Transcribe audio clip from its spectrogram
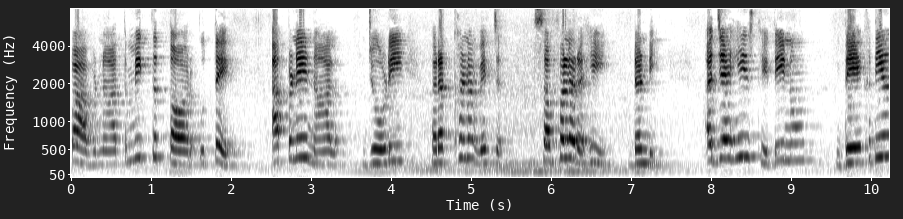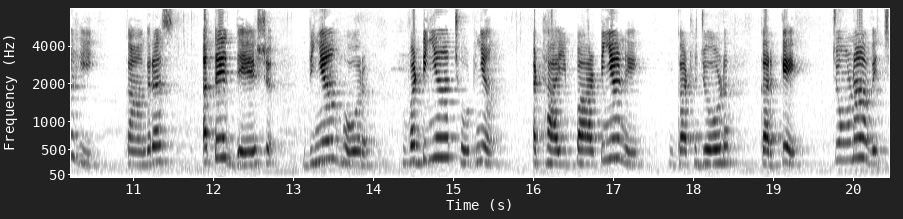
ਭਾਵਨਾਤਮਿਕ ਤੌਰ ਉੱਤੇ ਆਪਣੇ ਨਾਲ ਜੋੜੀ ਰੱਖਣ ਵਿੱਚ ਸਫਲ ਰਹੀ ਡੰਡੀ। ਅਜਿਹੀ ਸਥਿਤੀ ਨੂੰ ਦੇਖਦਿਆਂ ਹੀ ਕਾਂਗਰਸ ਅਤੇ ਦੇਸ਼ ਦੀਆਂ ਹੋਰ ਵੱਡੀਆਂ ਛੋਟੀਆਂ 28 ਪਾਰਟੀਆਂ ਨੇ ਗੱਠਜੋੜ ਕਰਕੇ ਚੋਣਾਂ ਵਿੱਚ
